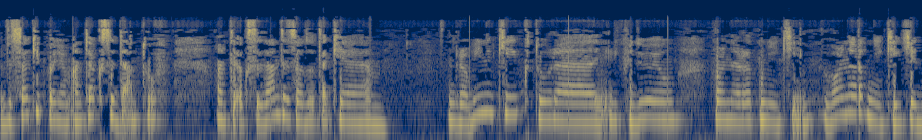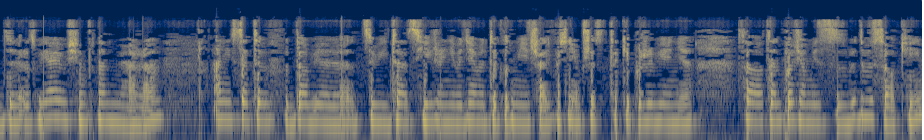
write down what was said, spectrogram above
wysoki poziom antyoksydantów. Antyoksydanty są to takie drobinki, które likwidują wolne rodniki. Wolne rodniki, kiedy rozwijają się w nadmiarze, a niestety w dobie cywilizacji, jeżeli nie będziemy tego zmniejszać właśnie przez takie pożywienie, to ten poziom jest zbyt wysoki,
